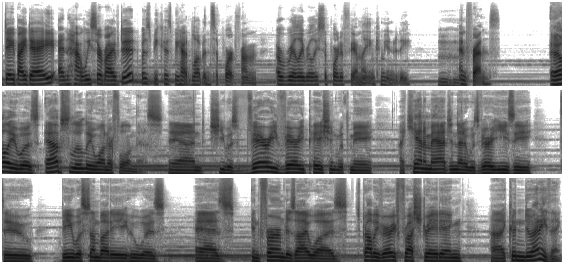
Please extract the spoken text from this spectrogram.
day by day and how we survived it was because we had love and support from a really really supportive family and community Mhm. and friends. Allie was absolutely wonderful in this, and she was very, very patient with me. I can't imagine that it was very easy to be with somebody who was as infirmed as I was. It's probably very frustrating. Uh, I couldn't do anything.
